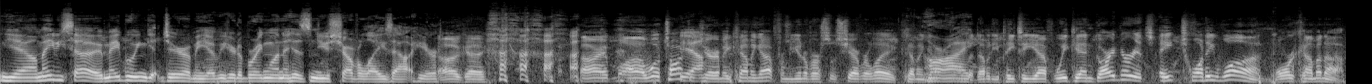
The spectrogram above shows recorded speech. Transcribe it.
Yeah, maybe so. Maybe we can get Jeremy over here to bring one of his new Chevrolets out here. Okay. All right. Uh, we'll talk Yeah. to Jeremy coming up from Universal Chevrolet coming All up right. on the WPTF Weekend Gardener. It's 821. More coming up.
